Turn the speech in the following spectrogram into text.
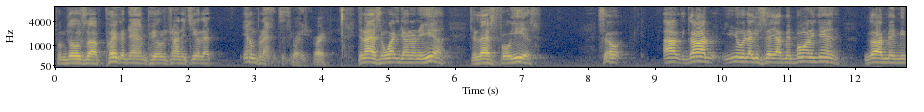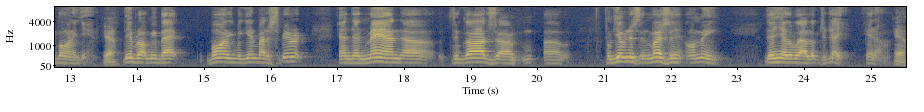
from those uh, Percodan pills trying to kill that implant situation. Right. Then I had some work done on here the ear to last four years. So, I, God, you know, like you say, I've been born again. God made me born again. Yeah. They brought me back, born again by the Spirit, and then man, uh, through God's uh, uh, forgiveness and mercy on me, then here's the way I look today. You know, Yeah.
